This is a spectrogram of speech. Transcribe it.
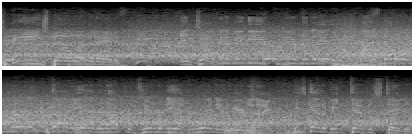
Big E's been eliminated. In talking to Big E earlier today, I know he really thought he had an opportunity at winning here tonight. He's got to be devastated.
